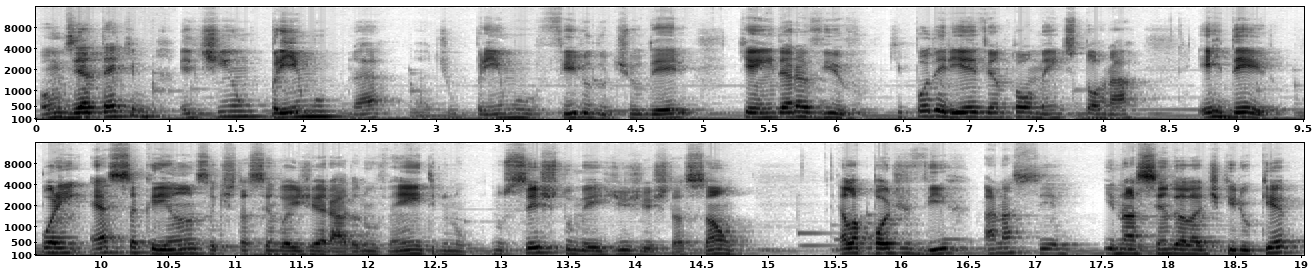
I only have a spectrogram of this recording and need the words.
Vamos dizer até que ele tinha um primo, né? Tinha um primo, filho do tio dele, que ainda era vivo, que poderia eventualmente se tornar herdeiro. Porém, essa criança que está sendo aí gerada no ventre, no, no sexto mês de gestação, ela pode vir a nascer. E nascendo ela adquire o quê?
